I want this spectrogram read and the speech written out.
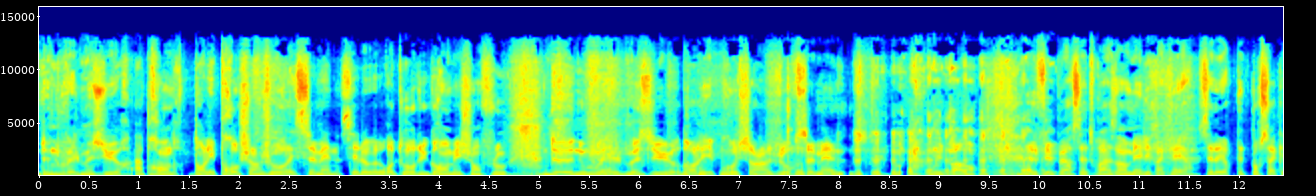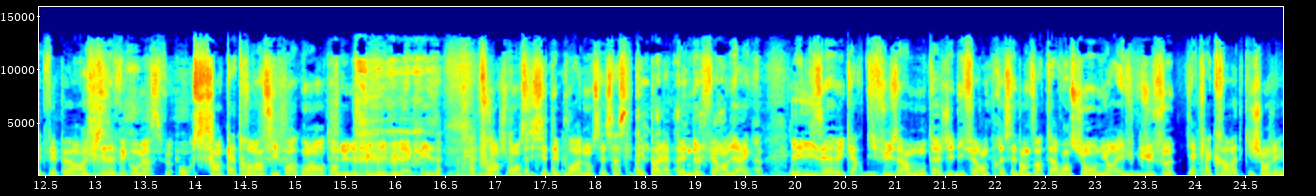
de nouvelles mesures à prendre dans les prochains jours et semaines. C'est le retour du grand méchant flou, de nouvelles mesures dans les prochains jours, semaines. Oui, pardon. Elle fait peur cette phrase, hein, mais elle est pas claire. C'est d'ailleurs peut-être pour ça qu'elle fait peur. hein. Et ça fait combien? Oh, 186 fois qu'on l'a entendu depuis le début de la crise. Franchement, si c'était pour annoncer ça, c'était pas la peine de le faire en direct. L'Élysée avait qu'à rediffuser un montage des différentes précédentes interventions, on n'y aurait vu que du feu. Il y a que la cravate qui changeait.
